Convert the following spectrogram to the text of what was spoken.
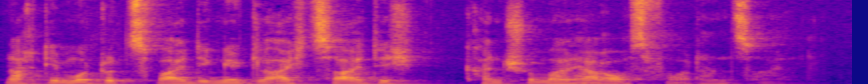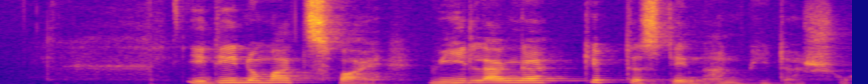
nach dem Motto zwei Dinge gleichzeitig kann schon mal herausfordernd sein. Idee Nummer zwei. Wie lange gibt es den Anbieter schon?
